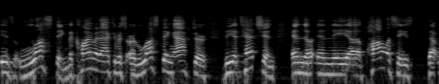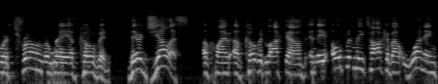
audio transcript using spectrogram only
is lusting. The climate activists are lusting after the attention and the and the uh, policies that were thrown the way of COVID. They're jealous of climate of COVID lockdowns, and they openly talk about wanting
